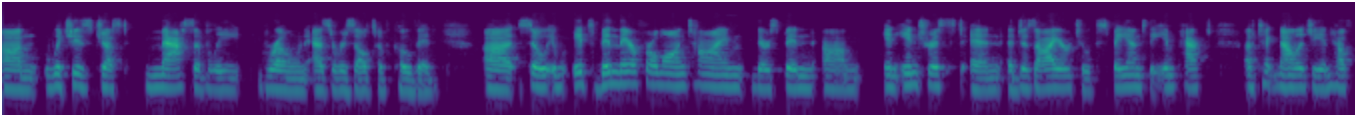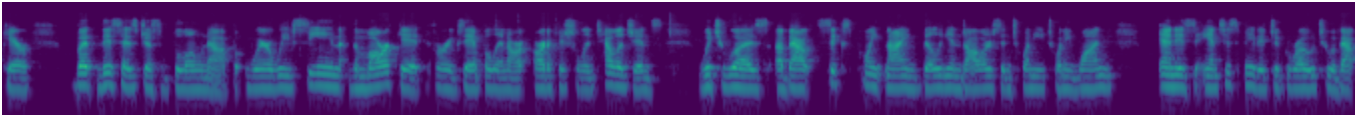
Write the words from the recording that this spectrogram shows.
um, which is just massively grown as a result of COVID. Uh, so it, has been there for a long time. There's been um, an interest and a desire to expand the impact of technology in healthcare. But this has just blown up where we've seen the market, for example, in our artificial intelligence, which was about $6.9 billion in 2021 and is anticipated to grow to about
